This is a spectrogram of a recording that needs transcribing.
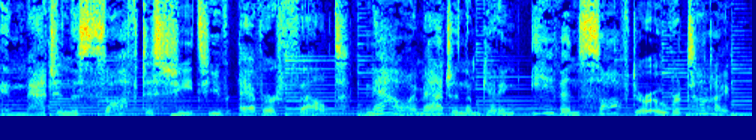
Imagine the softest sheets you've ever felt. Now imagine them getting even softer over time.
